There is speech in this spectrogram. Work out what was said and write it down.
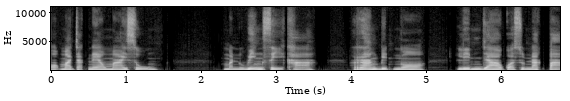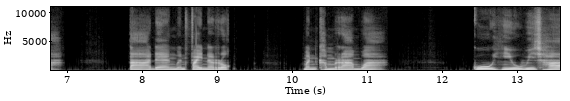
ออกมาจากแนวไม้สูง มันวิ่งสี่ขา ร่างบิดงอ ลิ้นยาวกว่าสุนัขป่า ตาแดงเหมือนไฟนรก มันคำรามว่า กูหิววิชา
